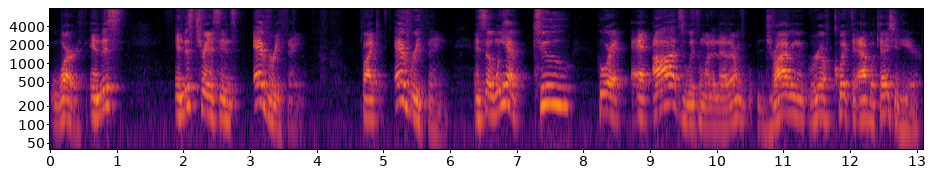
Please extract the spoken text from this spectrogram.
worth. And this and this transcends everything. Like everything. And so when you have two who are at, at odds with one another. I'm driving real quick to application here.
